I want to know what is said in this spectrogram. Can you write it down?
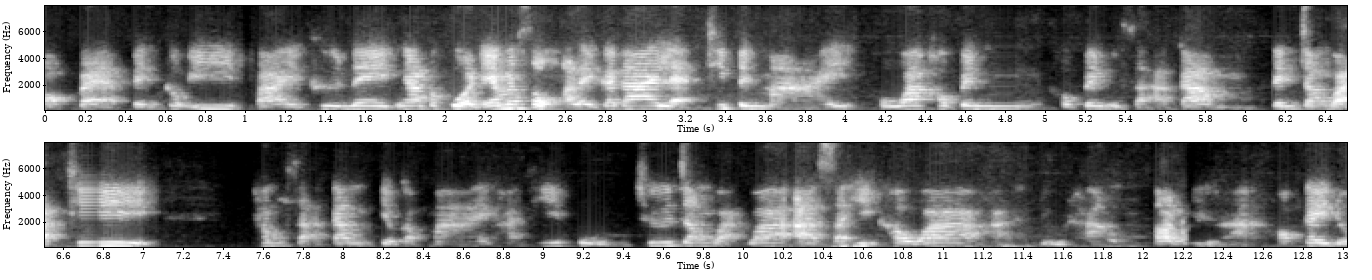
ออกแบบเป็นเก้าอี้ไป คือในงานประกวดนี้มันส่งอะไรก็ได้แหละที่เป็นไม้ เพราะว่าเขาเป็นเขาเป็นอุตสาหกรรม เป็นจังหวัดที่ ทำอุตสาหกรรมเกี่ยวกับไม้ค่ะที่ญี่ปุ่น ชื่อจังหวัดว่าอาซาฮิคาวะค่ะ อยู่ทางตอนเหนือฮอกไกโด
